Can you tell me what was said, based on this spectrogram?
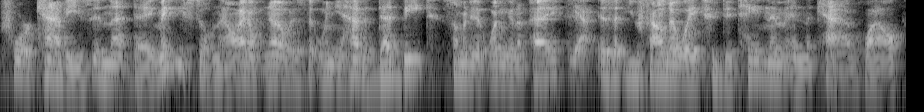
for cabbies in that day, maybe still now, I don't know, is that when you had a deadbeat, somebody that wasn't going to pay, Yeah. is that you found a way to detain them in the cab while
